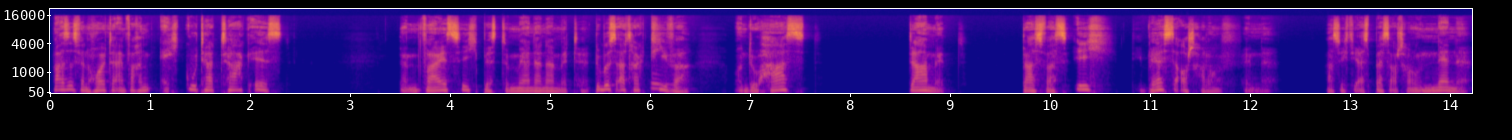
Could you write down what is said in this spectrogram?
was ist, wenn heute einfach ein echt guter Tag ist? Dann weiß ich, bist du mehr in deiner Mitte. Du bist attraktiver mhm. und du hast damit das, was ich die beste Ausstrahlung finde, was ich dir als beste Ausstrahlung nenne,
